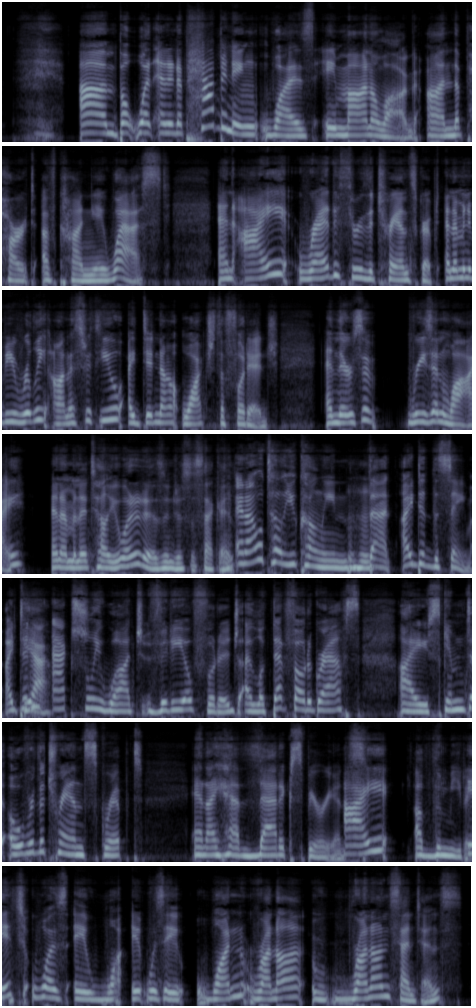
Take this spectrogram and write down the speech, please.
Um, but what ended up happening was a monologue on the part of Kanye West. And I read through the transcript, and I'm going to be really honest with you. I did not watch the footage. And there's a reason why. And I'm going to tell you what it is in just a second. And I will tell you, Colleen, that I did the same. I didn't Yeah. actually watch video footage. I looked at photographs. I skimmed over the transcript, and I had that experience I of the meeting. It was a one- it was a one run on run on sentence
